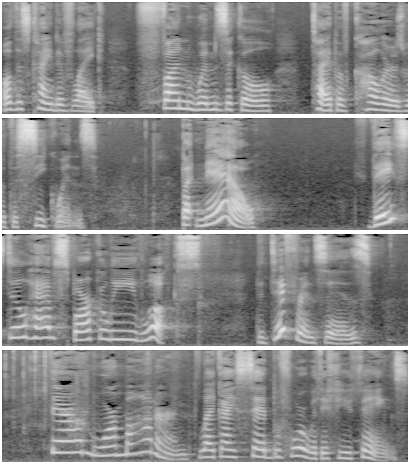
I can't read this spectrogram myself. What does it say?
all this kind of like fun, whimsical type of colors with the sequins. But now, they still have sparkly looks. The difference is they're more modern, like I said before, with a few things.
